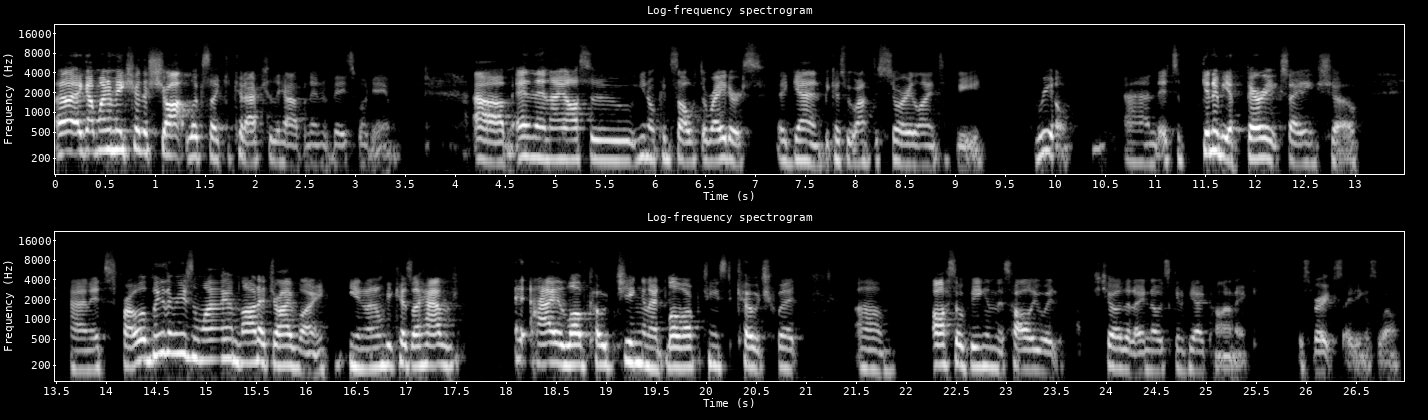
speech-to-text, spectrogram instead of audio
I want to make sure the shot looks like it could actually happen in a baseball game. Um, and then I also, you know, consult with the writers again because we want the storyline to be real and it's going to be a very exciting show and it's probably the reason why i'm not at driveline you know because i have i love coaching and i'd love opportunities to coach but um, also being in this hollywood show that i know is going to be iconic is very exciting as well.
